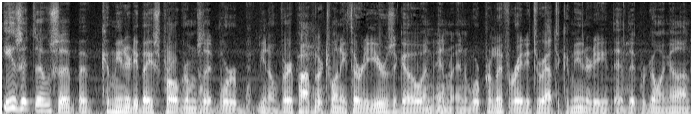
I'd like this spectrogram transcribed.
Is it those uh, uh, community-based programs that were, you know, very popular 20, 30 years ago and, mm-hmm. and, and were proliferated throughout the community that, that were going on?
